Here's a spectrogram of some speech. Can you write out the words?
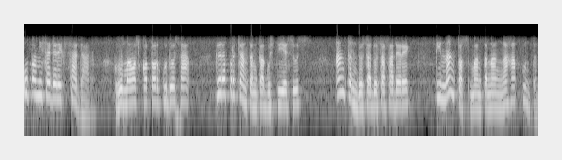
Upami saderek sadar rumaos kotor ku gera percanten ka Gusti Yesus. Angken dosa-dosa saderek tinangtos mantena ngahapunten.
